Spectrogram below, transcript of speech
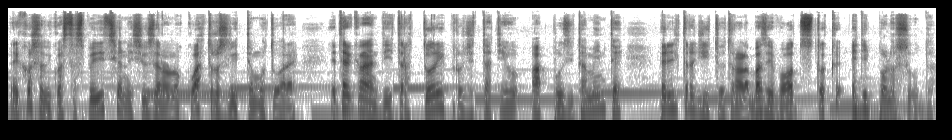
Nel corso di questa spedizione si usarono quattro slitte a motore e tre grandi trattori progettati appositamente per il tragitto tra la base Vodstock ed il Polo Sud.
